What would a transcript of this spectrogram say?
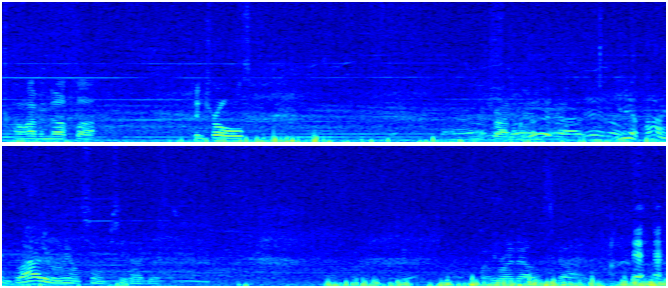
I don't have enough uh, controls. Gonna try to. Get it up high and glide it around some, see how it goes. The sky.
